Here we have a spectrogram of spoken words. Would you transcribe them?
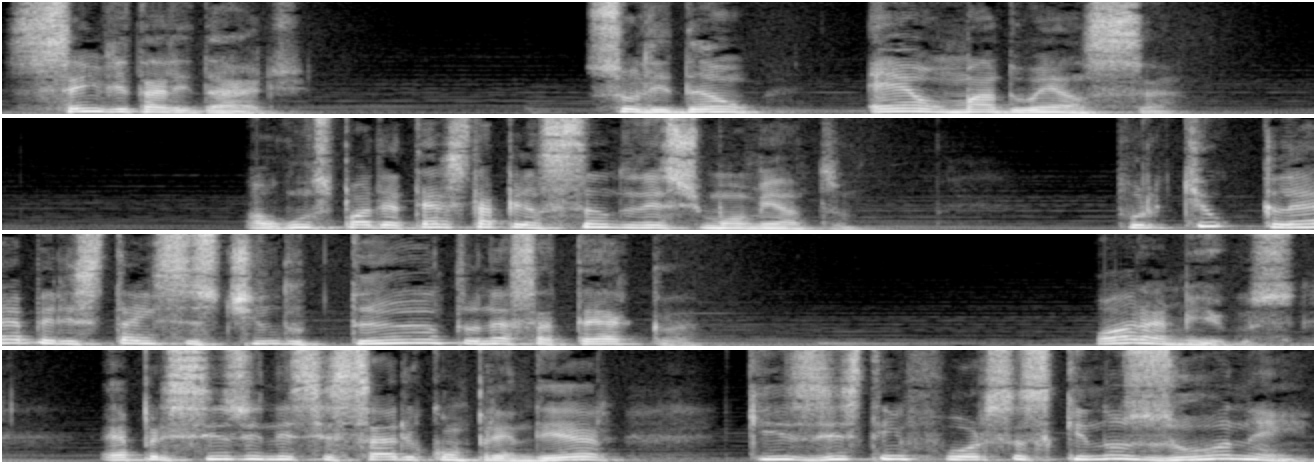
sem vitalidade. Solidão é uma doença. Alguns podem até estar pensando neste momento: por que o Kleber está insistindo tanto nessa tecla? Ora, amigos, é preciso e necessário compreender que existem forças que nos unem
